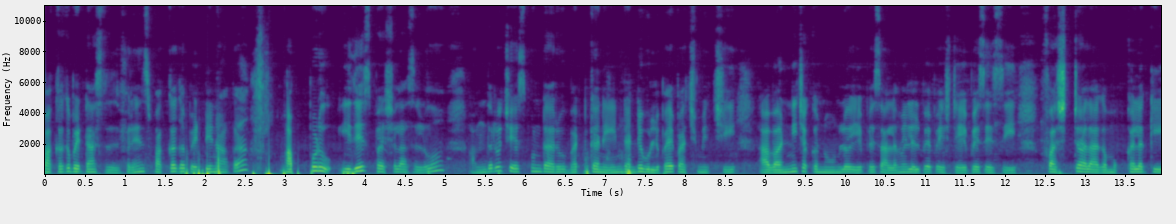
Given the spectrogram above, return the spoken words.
పక్కకు పెట్టేస్తుంది ఫ్రెండ్స్ పక్కకు పెట్టినాక అప్పుడు ఇదే స్పెషల్ అసలు. అందరూ చేసుకుంటారు. బట్ కానీ ఏంటంటే ఉల్లిపాయ పచ్చిమిర్చి అవన్నీ చక్క నూనెలో వేపేసి అల్లం వెల్లుల్లిపాయ పేస్ట్ వేపేసేసి ఫస్ట్ అలాగ ముక్కలకి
